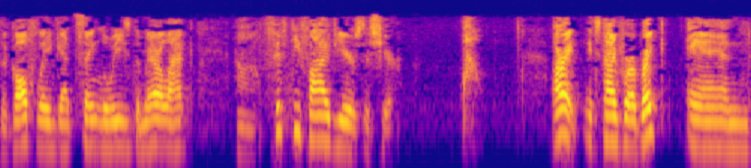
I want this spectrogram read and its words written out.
the Golf League at St. Louis de Marillac. Uh, 55 years this year. All right, it's time for our break. And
